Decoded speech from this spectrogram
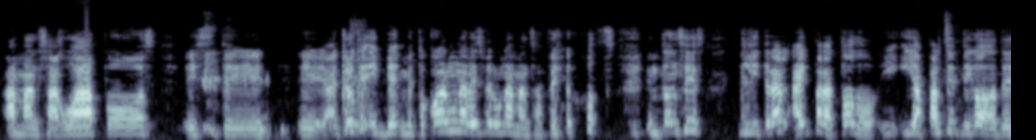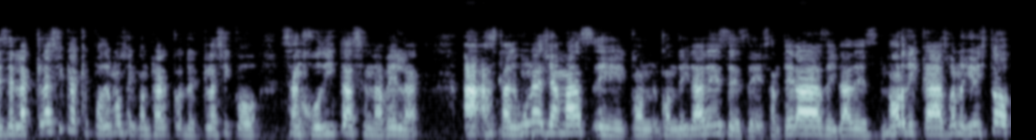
amanzaguapos, este, eh, creo que me tocó alguna vez ver una manzafeos, entonces literal hay para todo. Y, y, aparte digo desde la clásica que podemos encontrar con el clásico San Juditas en la vela a, hasta algunas llamas eh, con, con deidades desde santeras, deidades nórdicas, bueno yo he visto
